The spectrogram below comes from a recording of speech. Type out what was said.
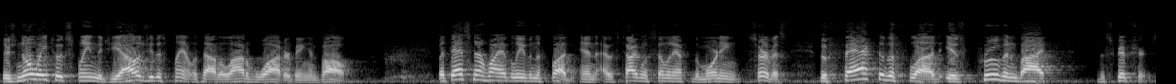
there's no way to explain the geology of this planet without a lot of water being involved. But that's not why I believe in the flood. And I was talking with someone after the morning service. The fact of the flood is proven by the scriptures,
